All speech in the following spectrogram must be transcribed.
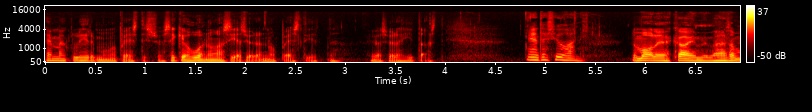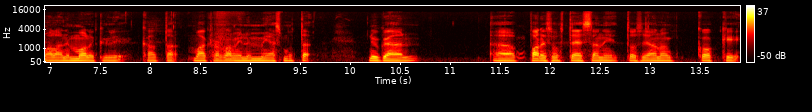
en mä kyllä hirveän nopeasti syö. Sekin on huono asia syödä nopeasti, että hyvä syödä hitaasti. Entäs Juhani? No mä olin ehkä aiemmin vähän samanlainen molekyyli kautta makroravinnon mies, mutta nykyään ää, parisuhteessa niin tosiaan on kokki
